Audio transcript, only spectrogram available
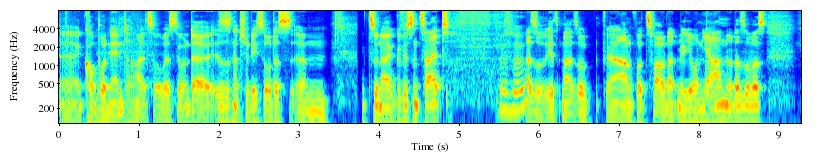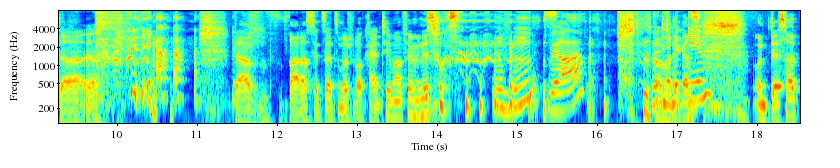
äh, Komponente halt so, weißt du. Und da ist es natürlich so, dass ähm, zu einer gewissen Zeit Mhm. Also jetzt mal so, keine Ahnung, vor 200 Millionen Jahren oder sowas, da, äh, ja. Da war das jetzt halt zum Beispiel noch kein Thema Feminismus. Mhm, ja. Würde ich mitgehen. Und deshalb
